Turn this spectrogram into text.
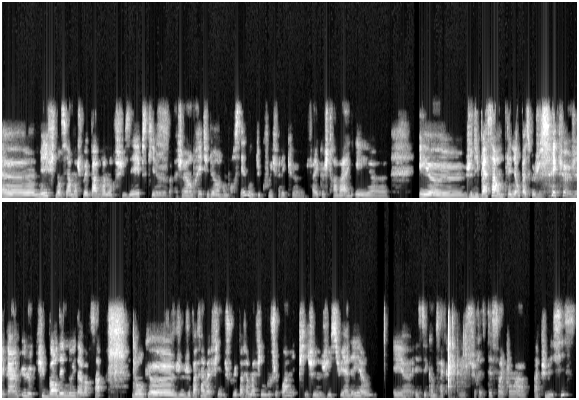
heu, mais financièrement je pouvais pas vraiment refuser parce que, heu, bah, j'avais un prêt étudiant à rembourser, donc du coup il fallait que fallait que je travaille. Et et je dis pas ça en me plaignant parce que je sais que j'ai quand même eu le cul bordé de nouilles d'avoir ça. Donc je je pas faire ma fine je voulais pas faire ma fine bouche quoi. Et puis je j'y suis allée, et et c'est comme ça que je suis restée 5 ans à Publicis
